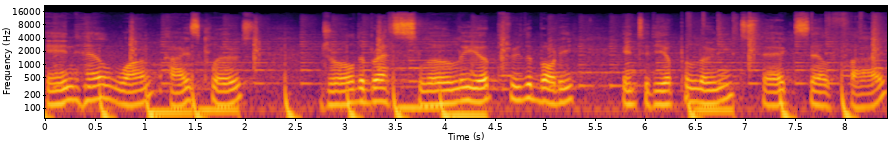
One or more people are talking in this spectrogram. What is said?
Inhale, one, eyes closed. Draw the breath slowly up through the body into the upper lungs. Exhale, five,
